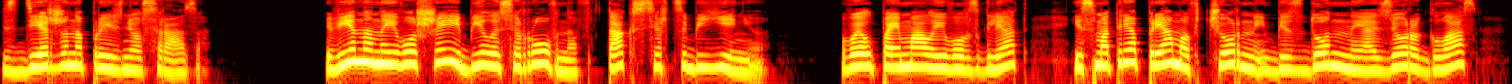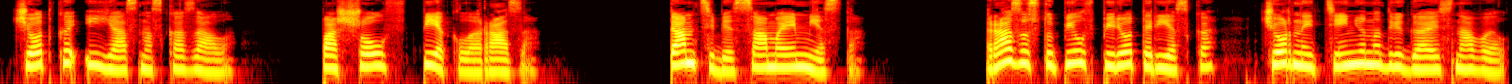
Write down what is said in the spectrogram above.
сдержанно произнес Раза. Вена на его шее билась ровно, в такт сердцебиению. Вэл поймала его взгляд и, смотря прямо в черный бездонный озера глаз, четко и ясно сказала. «Пошел в пекло, Раза. Там тебе самое место». Раза ступил вперед резко, черной тенью надвигаясь на Вэл.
